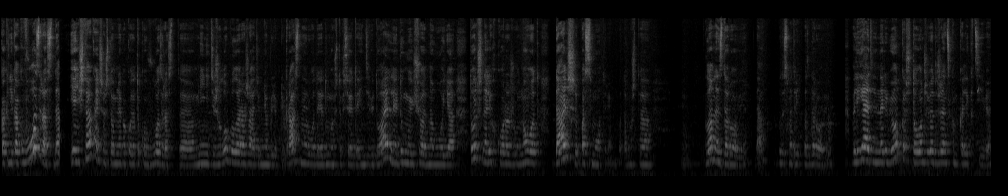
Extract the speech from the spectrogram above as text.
как-никак возраст, да, я не считаю, конечно, что у меня какой-то такой возраст. Э, мне не тяжело было рожать, у меня были прекрасные роды. Я думаю, что все это индивидуально. И думаю, еще одного я точно легко рожу. Но вот дальше посмотрим, потому что главное здоровье, да. Буду смотреть по здоровью. Влияет ли на ребенка, что он живет в женском коллективе?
